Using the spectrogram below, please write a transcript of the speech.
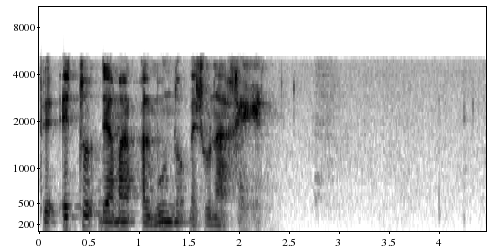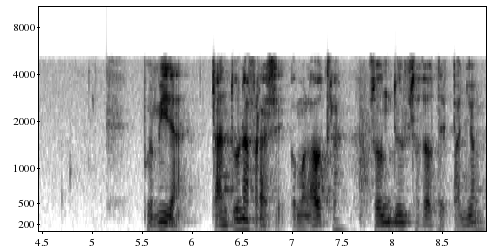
Esto de amar al mundo me suena a Hegel. Pues mira, tanto una frase como la otra son de un sacerdote español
